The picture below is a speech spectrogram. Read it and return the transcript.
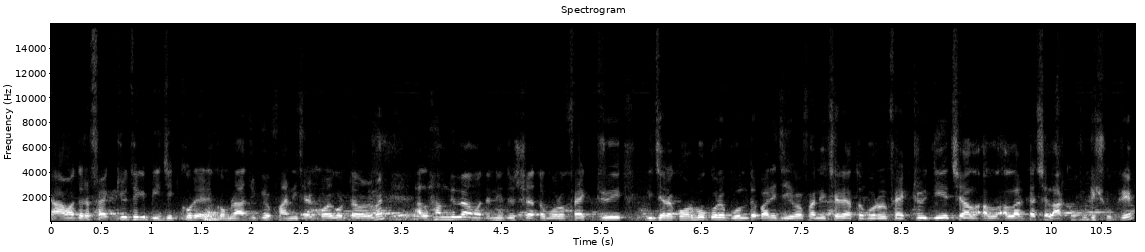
আমাদের ফ্যাক্টরি থেকে ভিজিট করে এরকম রাজকীয় ফার্নিচার ক্রয় করতে পারবেন। আলহামদুলিল্লাহ, আমাদের নিজস্ব এত বড় ফ্যাক্টরি নিজেরা গর্ব করে বলতে পারি জিবা ফার্নিচারে এত বড় ফ্যাক্টরি দিয়েছে। আল- আল- আল্লাহর কাছে লাখো কোটি শুক্রিয়া।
